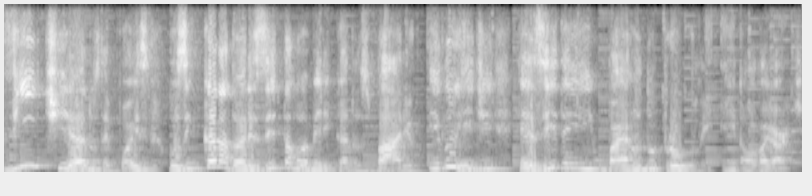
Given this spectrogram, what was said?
20 anos depois, os encanadores italo-americanos Mario e Luigi residem em um bairro no Brooklyn, em Nova York.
